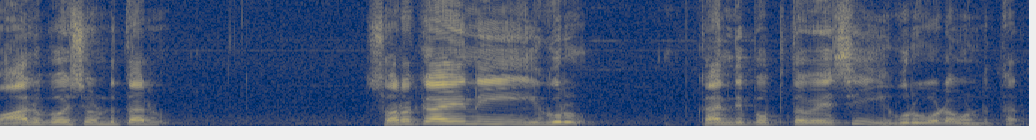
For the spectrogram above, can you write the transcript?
పాలు పోసి వండుతారు. సొరకాయని ఇగురు కందిపప్పుతో వేసి ఇగురు కూడా వండుతారు.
